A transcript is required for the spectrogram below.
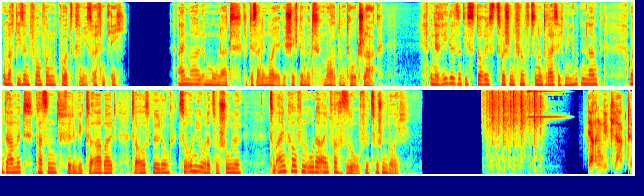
und macht diese in Form von Kurzkrimis öffentlich. Einmal im Monat gibt es eine neue Geschichte mit Mord und Totschlag. In der Regel sind die Stories zwischen 15 und 30 Minuten lang und damit passend für den Weg zur Arbeit, zur Ausbildung, zur Uni oder zur Schule, zum Einkaufen oder einfach so für zwischendurch. Der Angeklagte.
